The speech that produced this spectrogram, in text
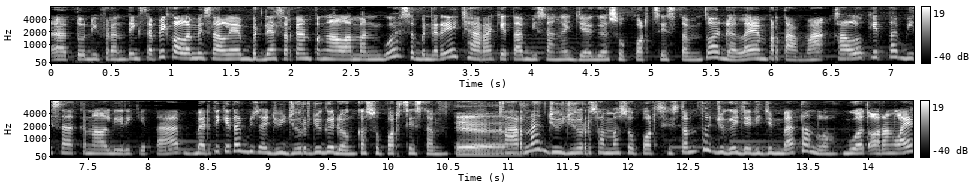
uh, two different things. Tapi kalau misalnya berdasarkan pengalaman gue, sebenarnya cara kita bisa ngejaga support system itu adalah yang pertama, kalau kita bisa kenal diri kita, berarti kita bisa jujur juga dong ke support system. Iya. Karena jujur sama support system tuh juga jadi jembatan loh buat orang lain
